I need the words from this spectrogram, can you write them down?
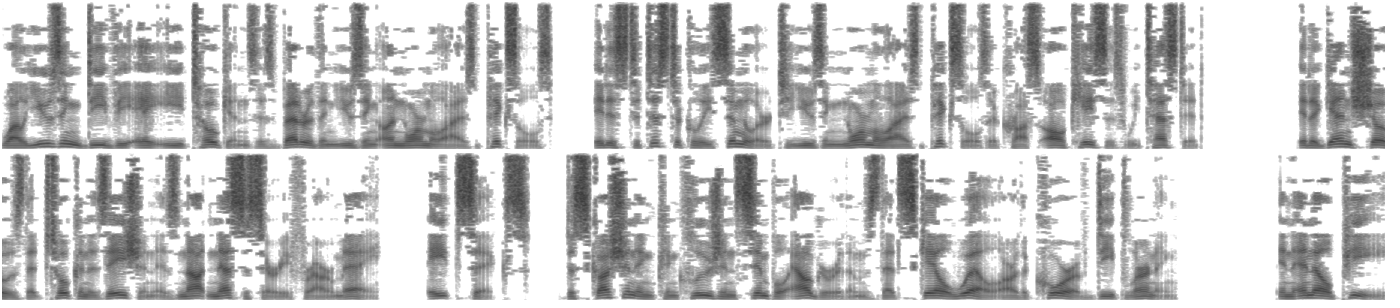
While using DVAE tokens is better than using unnormalized pixels, it is statistically similar to using normalized pixels across all cases we tested. It again shows that tokenization is not necessary for our MAE. 8.6. discussion and conclusion simple algorithms that scale well are the core of deep learning. In NLP,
